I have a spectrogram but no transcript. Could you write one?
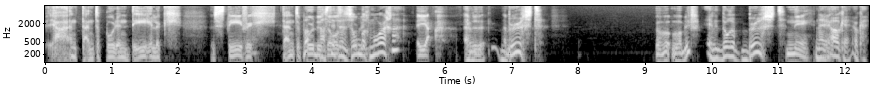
ja, een tentenpodium, een degelijk, stevig tentenpodium. Was Dat dit een zondagmorgen? Ja. De- Burst. Wat blieft? In het dorp Burst. Nee. Nee, oké, oké.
